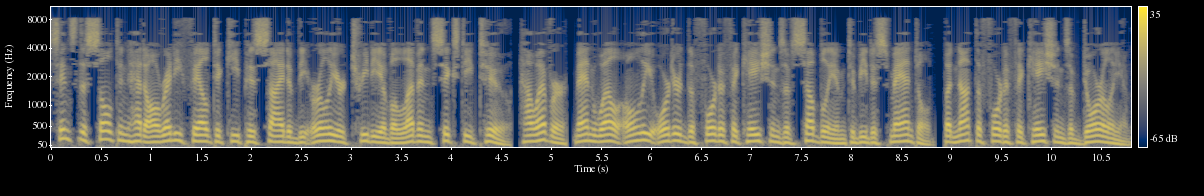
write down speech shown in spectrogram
Since the Sultan had already failed to keep his side of the earlier Treaty of 1162, however, Manuel only ordered the fortifications of Sublaeum to be dismantled, but not the fortifications of Dorylaeum.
